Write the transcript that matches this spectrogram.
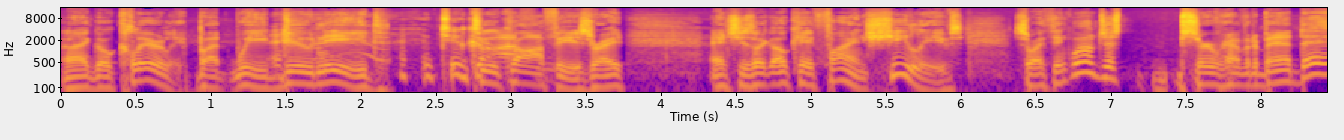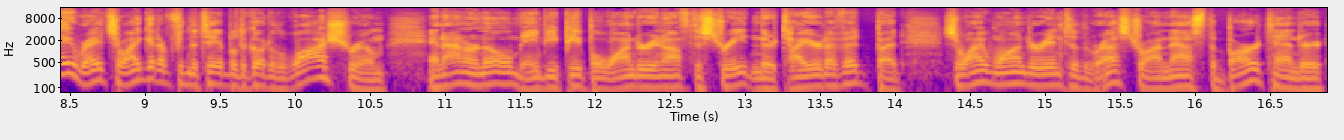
And I go, Clearly, but we do need Two coffees. coffees, right? And she's like, Okay, fine. She leaves. So I think, Well, just serve having a bad day, right? So I get up from the table to go to the washroom. And I don't know, maybe people wandering off the street and they're tired of it. But so I wander into the restaurant and ask the bartender,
